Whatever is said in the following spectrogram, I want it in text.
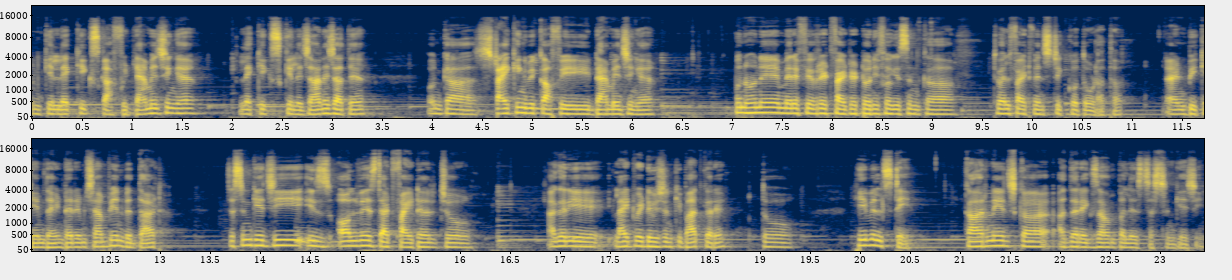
उनके लेग किक्स काफ़ी डैमेजिंग है। लेग किक्स के लिए जाने जाते हैं। उनका स्ट्राइकिंग भी काफ़ी डैमेजिंग है। उन्होंने मेरे फेवरेट फाइटर टोनी फर्ग्यूसन का ट्वेल्व फाइट विन स्टिक को तोड़ा था and became the interim champion with that Justin Gaethje is always that fighter जो अगर ये लाइट वेट डिवीज़न की बात करें तो ही विल स्टे कार्नेज का other example is Justin Gaethje.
